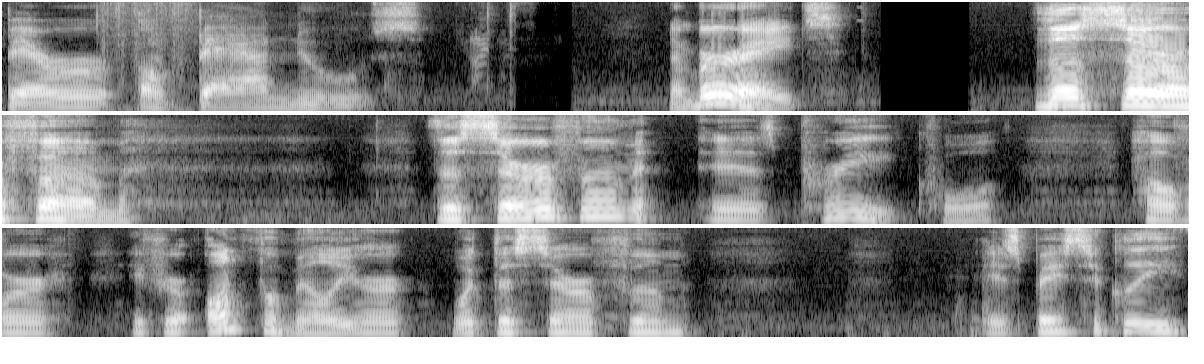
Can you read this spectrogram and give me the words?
bearer of bad news. Number 8. The Seraphim. The Seraphim is pretty cool. However, if you're unfamiliar with the Seraphim, is basically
